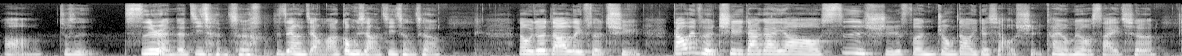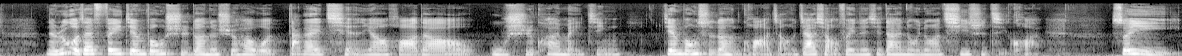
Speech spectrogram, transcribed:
啊、就是私人的计程车，是这样讲吗？共享计程车。那我就搭 lift 去，搭 lift 去大概要四十分钟到一个小时，看有没有塞车。那如果在非尖峰时段的时候，我大概钱要花到五十块美金。尖峰时段很夸张，加小费那些大概弄一弄要七十几块，所以。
